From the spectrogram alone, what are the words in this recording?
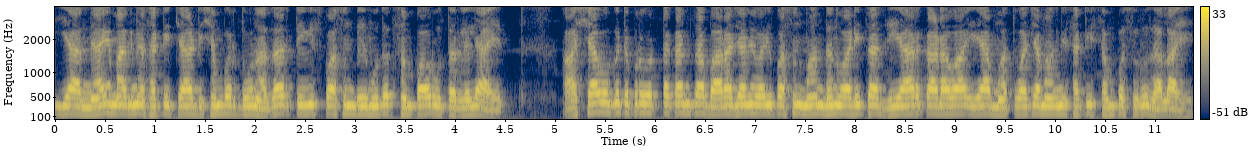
या न्याय मागण्यासाठी चार डिसेंबर दोन हजार तेवीसपासून बेमुदत संपावर उतरलेले आहेत. आशा व गटप्रवर्तकांचा बारा जानेवारीपासून मानधनवाढीचा जी आर काढावा या महत्त्वाच्या मागणीसाठी संप सुरू झाला आहे.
